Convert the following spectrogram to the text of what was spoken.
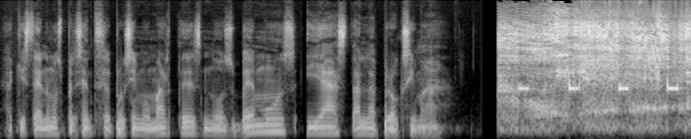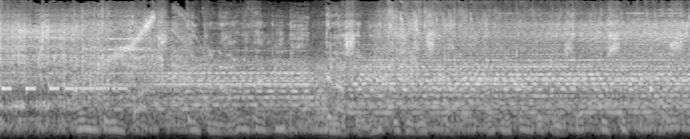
aquí estaremos presentes el próximo martes. Nos vemos y hasta la próxima. Listen, look at his this.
